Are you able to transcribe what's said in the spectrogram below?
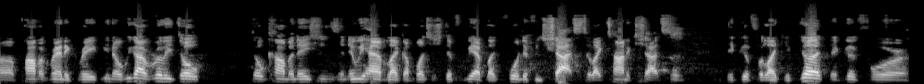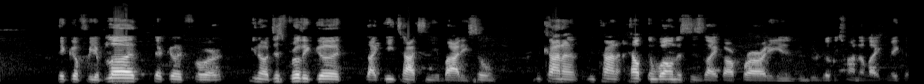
uh, pomegranate grape. You know, we got really dope dope combinations, and then we have like a bunch of different. We have like four different shots. They're like tonic shots. So they're good for like your gut. They're good for they're good for your blood. They're good for you know just really good like detoxing your body. So we kind of we kind of health and wellness is like our priority, and we're really trying to like make a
